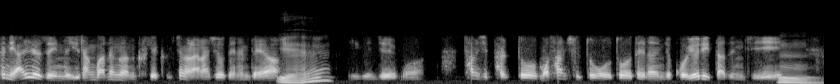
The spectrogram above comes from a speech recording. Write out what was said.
흔히 알려져 있는 이상 반응은 크게 걱정을 안 하셔도 되는데요. 예. 이게 이제 뭐 38도, 뭐 37도도 되는 이제 고열이 있다든지 음.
